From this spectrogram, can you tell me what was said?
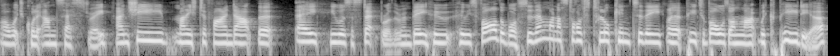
oh, what you call it, ancestry. And she managed to find out that. A, he was a stepbrother, and B, who who his father was. So then, when I started to look into the uh, Peter Bowles on like Wikipedia,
